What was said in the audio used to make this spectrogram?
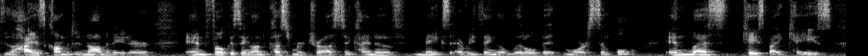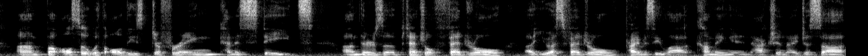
the highest common denominator and focusing on customer trust, it kind of makes everything a little bit more simple and less case by case. Um, but also with all these differing kind of states, um, there's a potential federal, uh, U.S. federal privacy law coming in action. I just saw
